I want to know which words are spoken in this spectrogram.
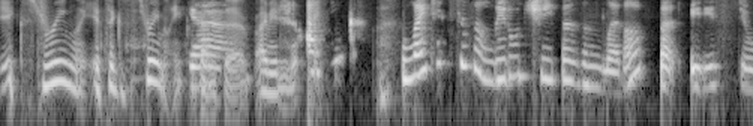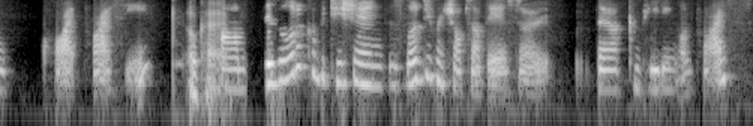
extremely. It's extremely expensive. Yeah. I mean, I think latex is a little cheaper than leather, but it is still quite pricey. Okay. Um, there's a lot of competition. There's a lot of different shops out there, so they are competing on price.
